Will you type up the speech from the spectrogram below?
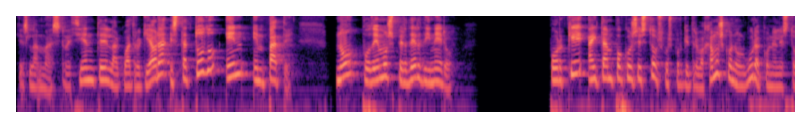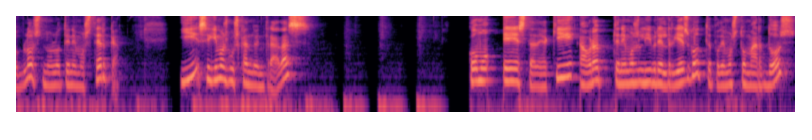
que es la más reciente, la 4 aquí. Ahora está todo en empate. No podemos perder dinero. ¿Por qué hay tan pocos stops? Pues porque trabajamos con holgura, con el stop loss, no lo tenemos cerca. Y seguimos buscando entradas. Como esta de aquí, ahora tenemos libre el riesgo, te podemos tomar dos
